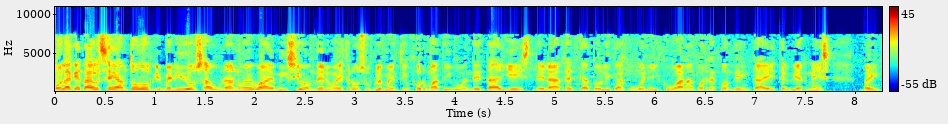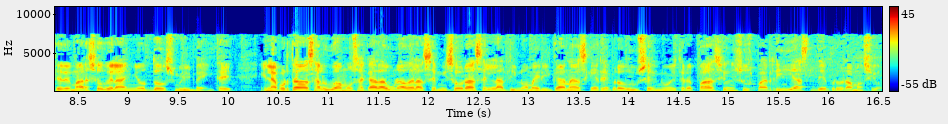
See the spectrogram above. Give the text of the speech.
Hola, ¿qué tal? Sean todos bienvenidos a una nueva emisión de nuestro suplemento informativo en detalles de la Red Católica Juvenil Cubana correspondiente a este viernes 20 de marzo del año 2020. En la portada saludamos a cada una de las emisoras latinoamericanas que reproducen nuestro espacio en sus parrillas de programación.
